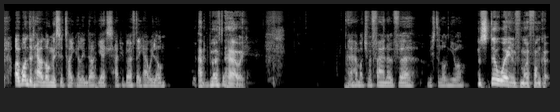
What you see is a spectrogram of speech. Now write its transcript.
I wondered how long this would take, Galinda. Yes, happy birthday, Howie Long. Happy birthday, Howie. Uh, how much of a fan of uh, Mr. Long you are. I'm still waiting for my Funko.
